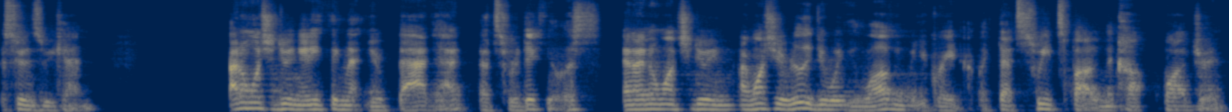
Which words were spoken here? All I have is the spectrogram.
as soon as we can. I don't want you doing anything that you're bad at. That's ridiculous. And I don't want you doing, I want you to really do what you love and what you're great at, like that sweet spot in the quadrant.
